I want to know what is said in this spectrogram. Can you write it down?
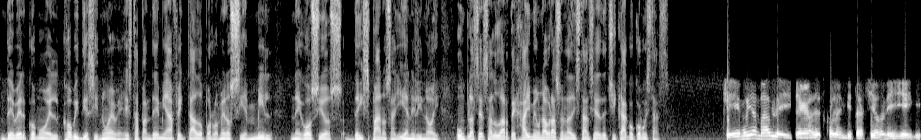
de ver cómo el COVID-19, esta pandemia ha afectado por lo menos 100.000 negocios de hispanos allí en Illinois. Un placer saludarte Jaime, un abrazo en la distancia desde Chicago, ¿cómo estás? Sí, muy amable y te agradezco la invitación y,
